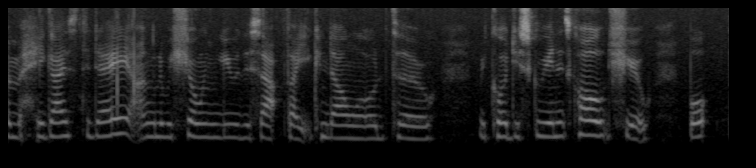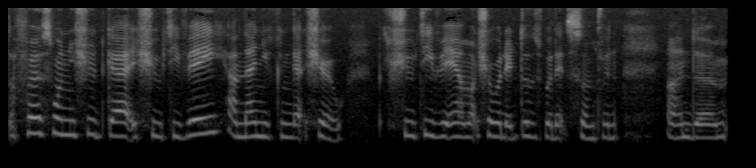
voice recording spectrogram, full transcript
Um, hey guys, today I'm going to be showing you this app that you can download to record your screen. It's called Shou. But the first one you should get is Shou TV, and then you can get. Because Shou TV, I'm not sure what it does, but it's something. And um,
